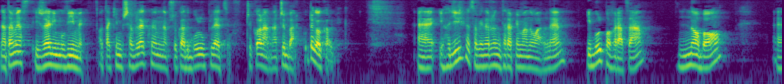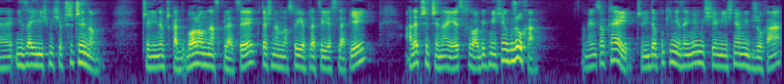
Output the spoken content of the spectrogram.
Natomiast jeżeli mówimy o takim przewlekłym na przykład bólu pleców, czy kolana, czy barku, czegokolwiek e, i chodziliśmy sobie na różne terapie manualne i ból powraca, no bo e, nie zajęliśmy się przyczyną, Czyli na przykład bolą nas plecy, ktoś nam masuje plecy, jest lepiej, ale przyczyna jest w słabych mięśniach brzucha. No więc okej, okay, czyli dopóki nie zajmiemy się mięśniami brzucha,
